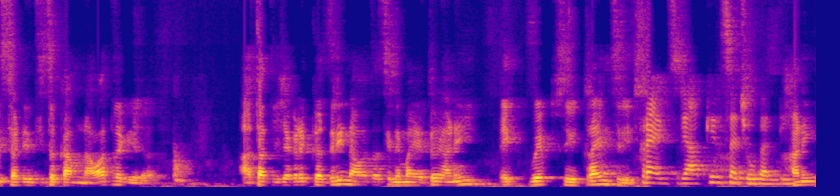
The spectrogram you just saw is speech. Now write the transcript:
साठी तिचं काम नावाजलं गेलं. आता तिच्याकडे कजरी नावाचा सिनेमा येतोय आणि एक web series crime series. Crime अखेर सचिव गांधी आणि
